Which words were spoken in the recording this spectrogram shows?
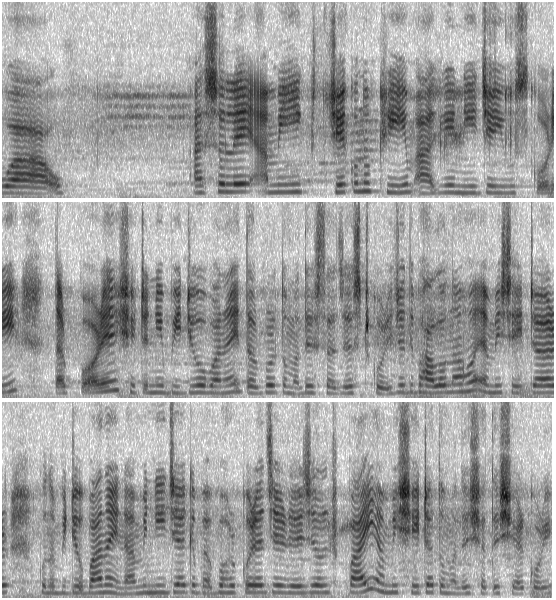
ওয়াও আসলে আমি যে কোনো ক্রিম আগে নিজে ইউজ করি, তারপরে সেটা নিয়ে ভিডিও বানাই, তারপর তোমাদের সাজেস্ট করি। যদি ভালো না হয়, আমি সেইটার কোনো ভিডিও বানাই না। আমি নিজে আগে ব্যবহার করে যে রেজাল্ট পাই, আমি সেটা তোমাদের সাথে শেয়ার করি।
